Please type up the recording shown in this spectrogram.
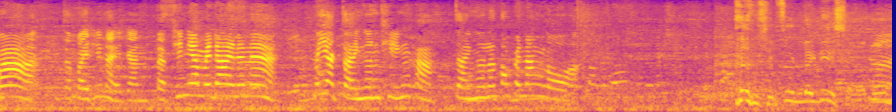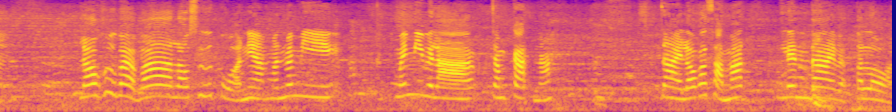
ว่าจะไปที่ไหนกัน แต่ที่เนี้ยไม่ได้แน่ๆไม่อยากจ่ายเงินทิ้งค่ะ จ่ายเงินแล้วต้องไปนั่งรออะ C'est full like this, ça va pas แล้วคือแบบว่าเราซื้อตั๋วเนี่ยมันไม่มีไม่มีเวลาจำกัดนะ จ่ายแล้วก็สามารถเล่นได้แบบตลอด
